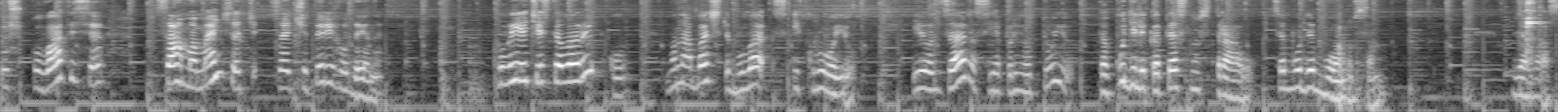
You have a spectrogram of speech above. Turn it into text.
тушкуватися саме менше це 4 години. Коли я чистила рибку, вона, бачите, була з ікрою. І от зараз я приготую таку делікатесну страву. Це буде бонусом для вас.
